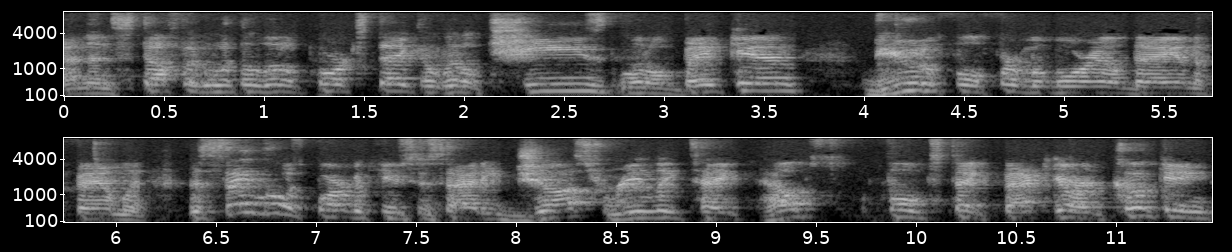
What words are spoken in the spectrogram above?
and then stuff it with a little pork steak, a little cheese, a little bacon. Beautiful for Memorial Day the St. Louis Barbecue Society just really take helps folks take backyard cooking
